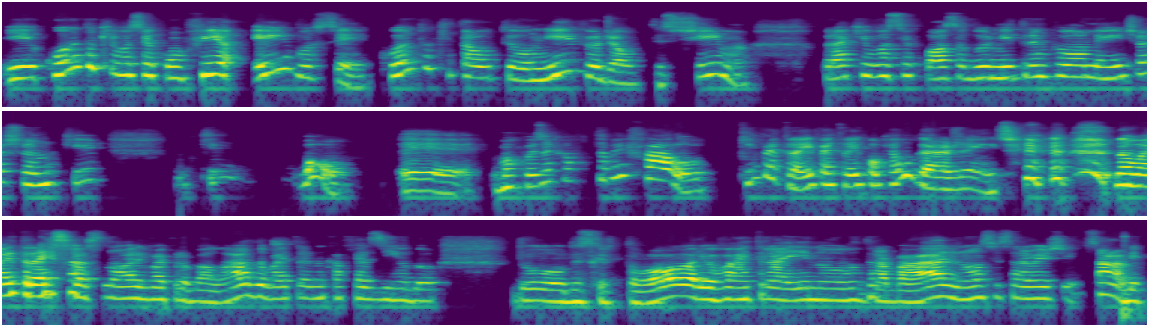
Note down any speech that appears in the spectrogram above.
E quanto que você confia em você? Quanto que está o teu nível de autoestima para que você possa dormir tranquilamente achando que, que bom, é uma coisa que eu também falo, quem vai trair, vai trair em qualquer lugar, gente. Não vai trair só na hora que vai para balada, vai trair no cafezinho do, do, do, escritório, vai trair no trabalho, não necessariamente, sabe?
